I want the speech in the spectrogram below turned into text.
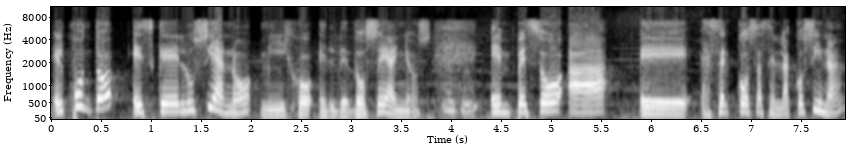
el punto es que Luciano, mi hijo, el de 12 años, empezó a eh, hacer cosas en la cocina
